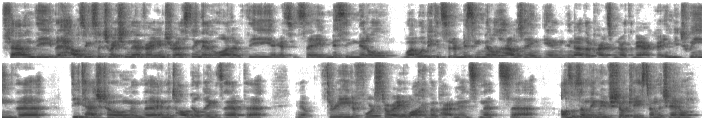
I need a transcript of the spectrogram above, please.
found the, the housing situation there very interesting. They have a lot of the, I guess you'd say, missing middle, what would be considered missing middle housing in, in other parts of North America, in between the detached home and the, and the tall buildings. They have the, you know, three to four story walk up apartments. And that's uh, also something we've showcased on the channel.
